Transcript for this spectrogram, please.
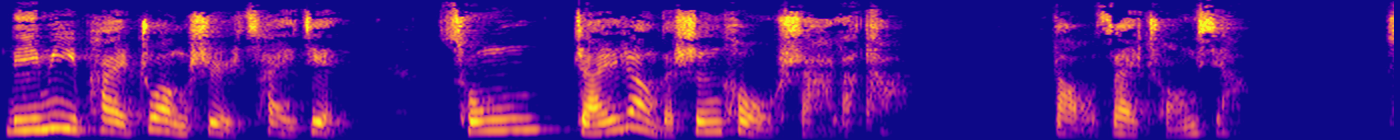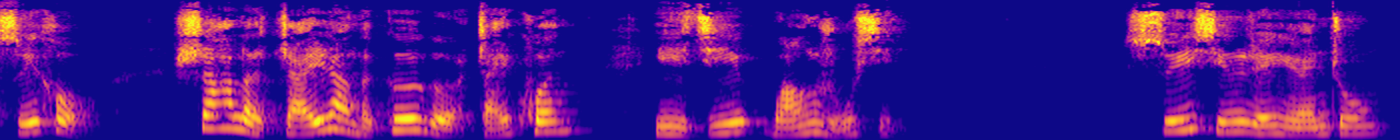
李密派壮士蔡健从翟让的身后杀了他，倒在床下。随后杀了翟让的哥哥翟宽以及王如信。随行人员中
